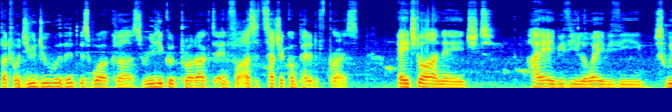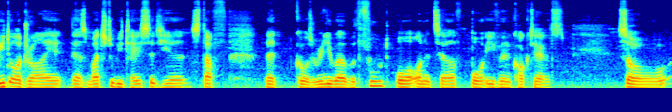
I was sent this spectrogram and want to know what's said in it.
But what you do with it is world class, really good product, and for us, it's such a competitive price. Aged or unaged, high ABV, low ABV, sweet or dry, there's much to be tasted here. Stuff that goes really well with food or on itself, or even cocktails. So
